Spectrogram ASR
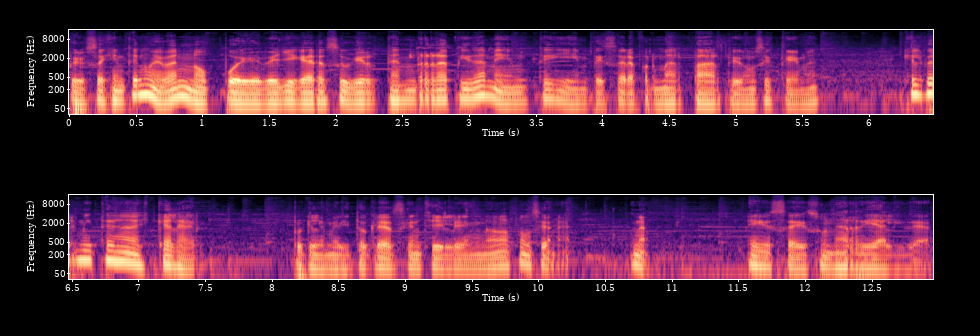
Pero esa gente nueva no puede llegar a subir tan rápidamente y empezar a formar parte de un sistema que le permita escalar. Porque la meritocracia en Chile no funciona. No, esa es una realidad.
